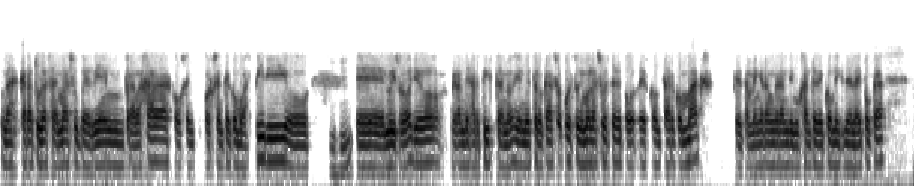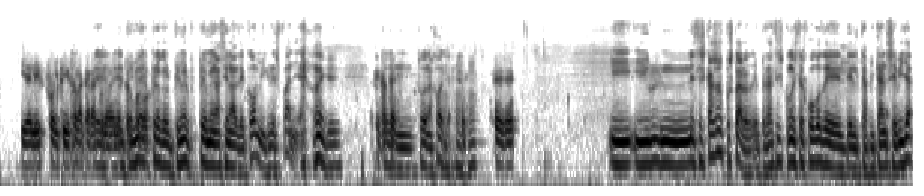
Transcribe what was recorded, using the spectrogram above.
unas carátulas además súper bien trabajadas con por gente como Aspiri o eh, Luis Rollo, grandes artistas, ¿no? Y en nuestro caso pues tuvimos la suerte de poder contar con Max, que también era un gran dibujante de cómics de la época, y él fue el que hizo la carátula de nuestro primer, Creo que el primer premio nacional de cómic de España, Fíjate. toda una joya. Sí, sí. Y, en estos casos, pues claro, empezasteis con este juego del Capitán Sevilla,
